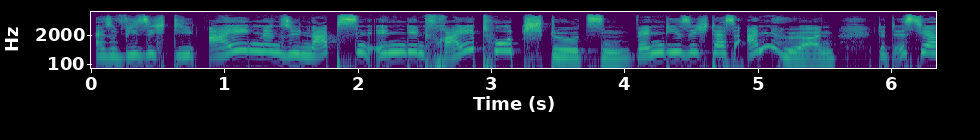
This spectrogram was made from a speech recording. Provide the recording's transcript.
also wie sich die eigenen Synapsen in den Freitod stürzen, wenn die sich das anhören. Das ist ja,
